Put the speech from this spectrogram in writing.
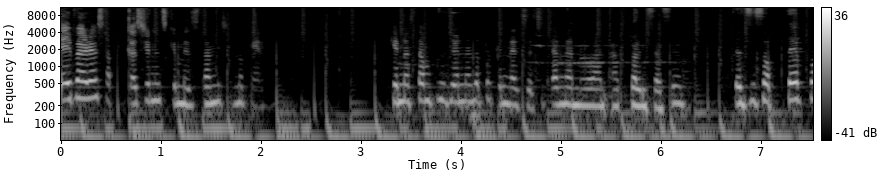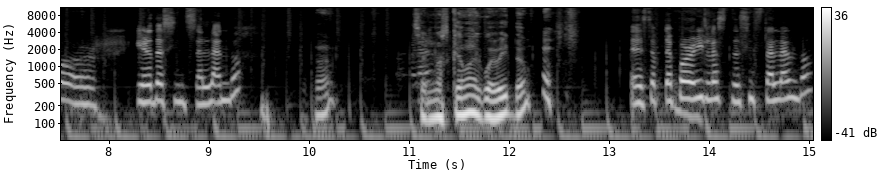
hay, varias aplicaciones que me están diciendo que no, que no están funcionando porque necesitan la nueva actualización. Entonces opté por ir desinstalando. ¿no? Se nos quema el huevito. Este, opté por irlas desinstalando.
